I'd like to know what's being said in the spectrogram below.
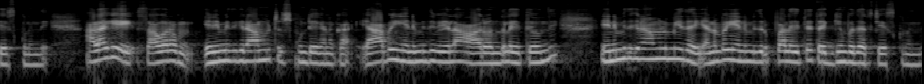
చేసుకుంది అలాగే సవరం ఎనిమిది గ్రాములు చూసుకుంటే కనుక యాభై ఎనిమిది వేల ఆరు వందలు అయితే ఉంది ఎనిమిది గ్రాముల మీద ఎనభై ఎనిమిది రూపాయలు అయితే తగ్గింపు ధర చేసుకుంది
